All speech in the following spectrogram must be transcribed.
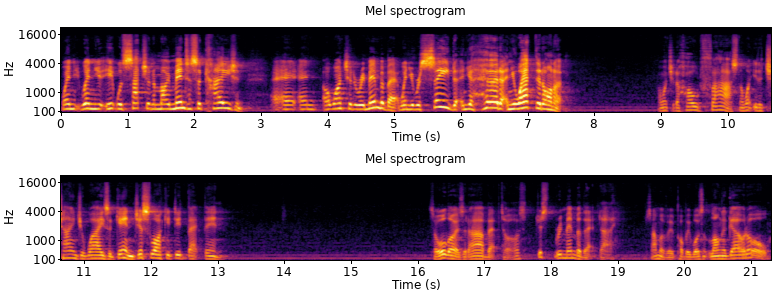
when, when you, it was such a momentous occasion. And, and I want you to remember that when you received it and you heard it and you acted on it. I want you to hold fast and I want you to change your ways again, just like you did back then. So, all those that are baptized, just remember that day. Some of you probably wasn't long ago at all.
